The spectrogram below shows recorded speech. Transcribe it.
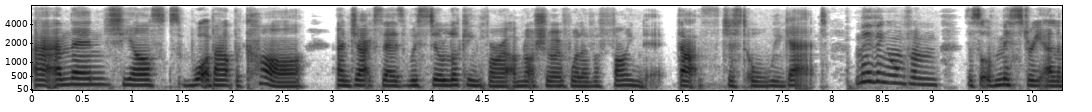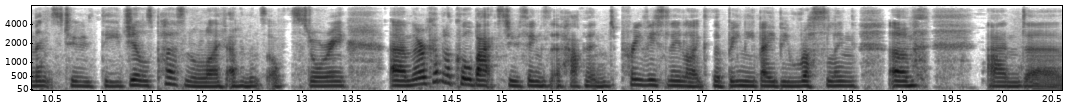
uh, and then she asks, "What about the car?" And Jack says, "We're still looking for it. I'm not sure if we'll ever find it." That's just all we get. Moving on from the sort of mystery elements to the Jill's personal life elements of the story, um, there are a couple of callbacks to things that have happened previously, like the Beanie Baby rustling, um, and uh,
